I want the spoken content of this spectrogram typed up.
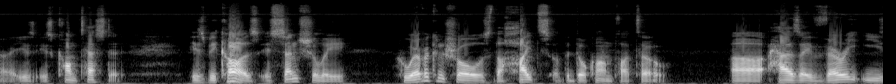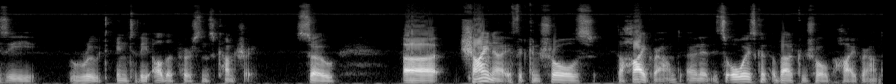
uh, is is contested, is because essentially, whoever controls the heights of the Doklam Plateau uh, has a very easy route into the other person's country. So, uh, China, if it controls the high ground, and it's always about control of the high ground,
